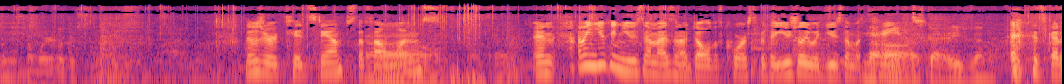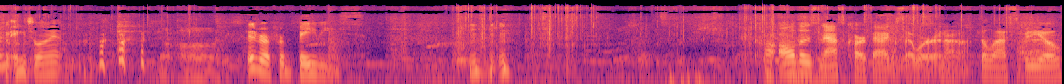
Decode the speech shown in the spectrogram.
Those are some weird looking stamps. Those are kid stamps, the foam ones. Okay. And I mean, you can use them as an adult, of course, but they usually would use them with No, uh, paint. it's got age limit. it's got an age limit. Uh-uh. These are for babies. All those NASCAR bags that were in uh, the last video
